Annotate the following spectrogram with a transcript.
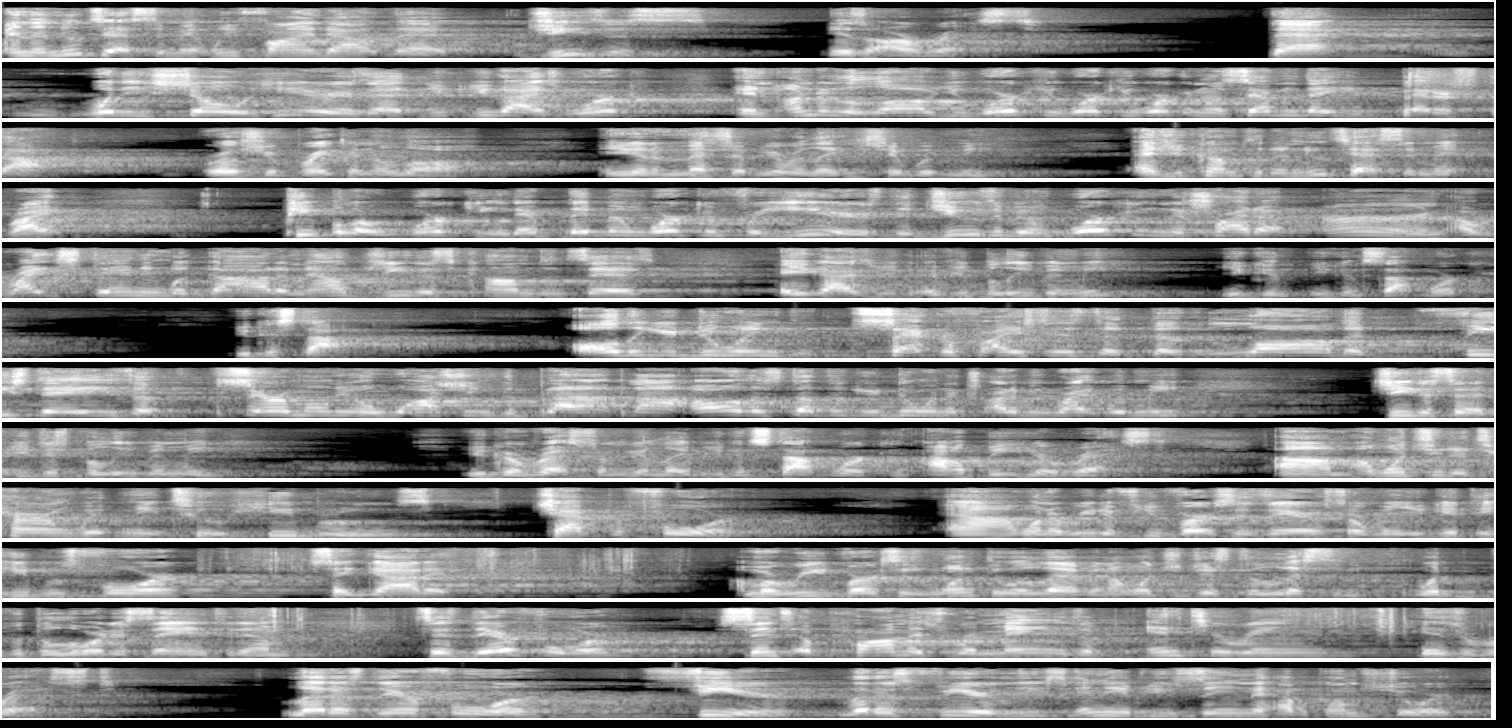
In the New Testament, we find out that Jesus is our rest. That what he showed here is that you, you guys work, and under the law, you work, you work, you work, and on the seventh day, you better stop, or else you're breaking the law, and you're going to mess up your relationship with me. As you come to the New Testament, right? People are working. they have been working for years. The Jews have been working to try to earn a right standing with God. And now Jesus comes and says, Hey, guys, if you believe in me, you can, you can stop working. You can stop all that you're doing, the sacrifices, the, the law, the feast days, the ceremonial washing, the blah, blah, all the stuff that you're doing to try to be right with me. Jesus said, if you just believe in me, you can rest from your labor. You can stop working. I'll be your rest. Um, I want you to turn with me to Hebrews chapter 4. And I want to read a few verses there. So when you get to Hebrews 4, say, Got it. I'm going to read verses 1 through 11. I want you just to listen what, what the Lord is saying to them. It says, Therefore, since a promise remains of entering his rest. Let us therefore fear, let us fear lest any of you seem to have come short.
